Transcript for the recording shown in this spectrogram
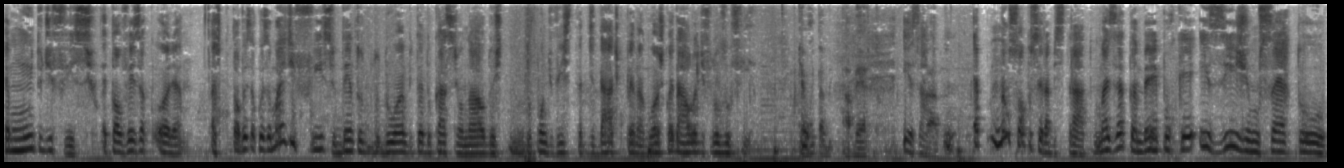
É muito difícil. É talvez a, olha, acho que talvez a coisa mais difícil dentro do, do âmbito educacional, do, do ponto de vista didático, pedagógico, é dar aula de filosofia. Que é muito ab- aberto. Exato. É, não só por ser abstrato, mas é também porque exige um certo.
